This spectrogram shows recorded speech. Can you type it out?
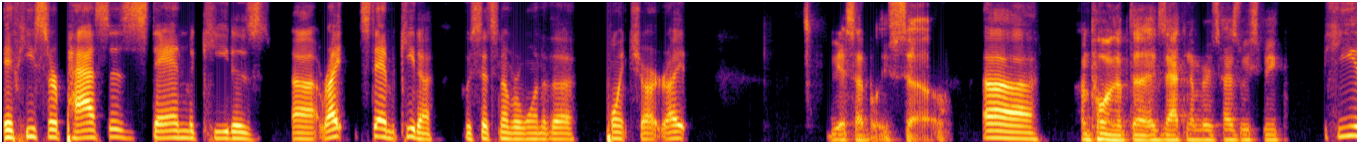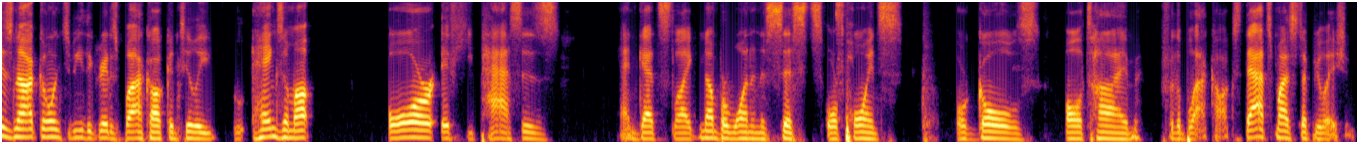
if he surpasses Stan Mikita's uh, right, Stan Mikita, who sits number one of the point chart, right? yes, I believe so. Uh, I'm pulling up the exact numbers as we speak. he is not going to be the greatest Blackhawk until he hangs him up, or if he passes and gets like number one in assists or points or goals all time for the Blackhawks. That's my stipulation.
